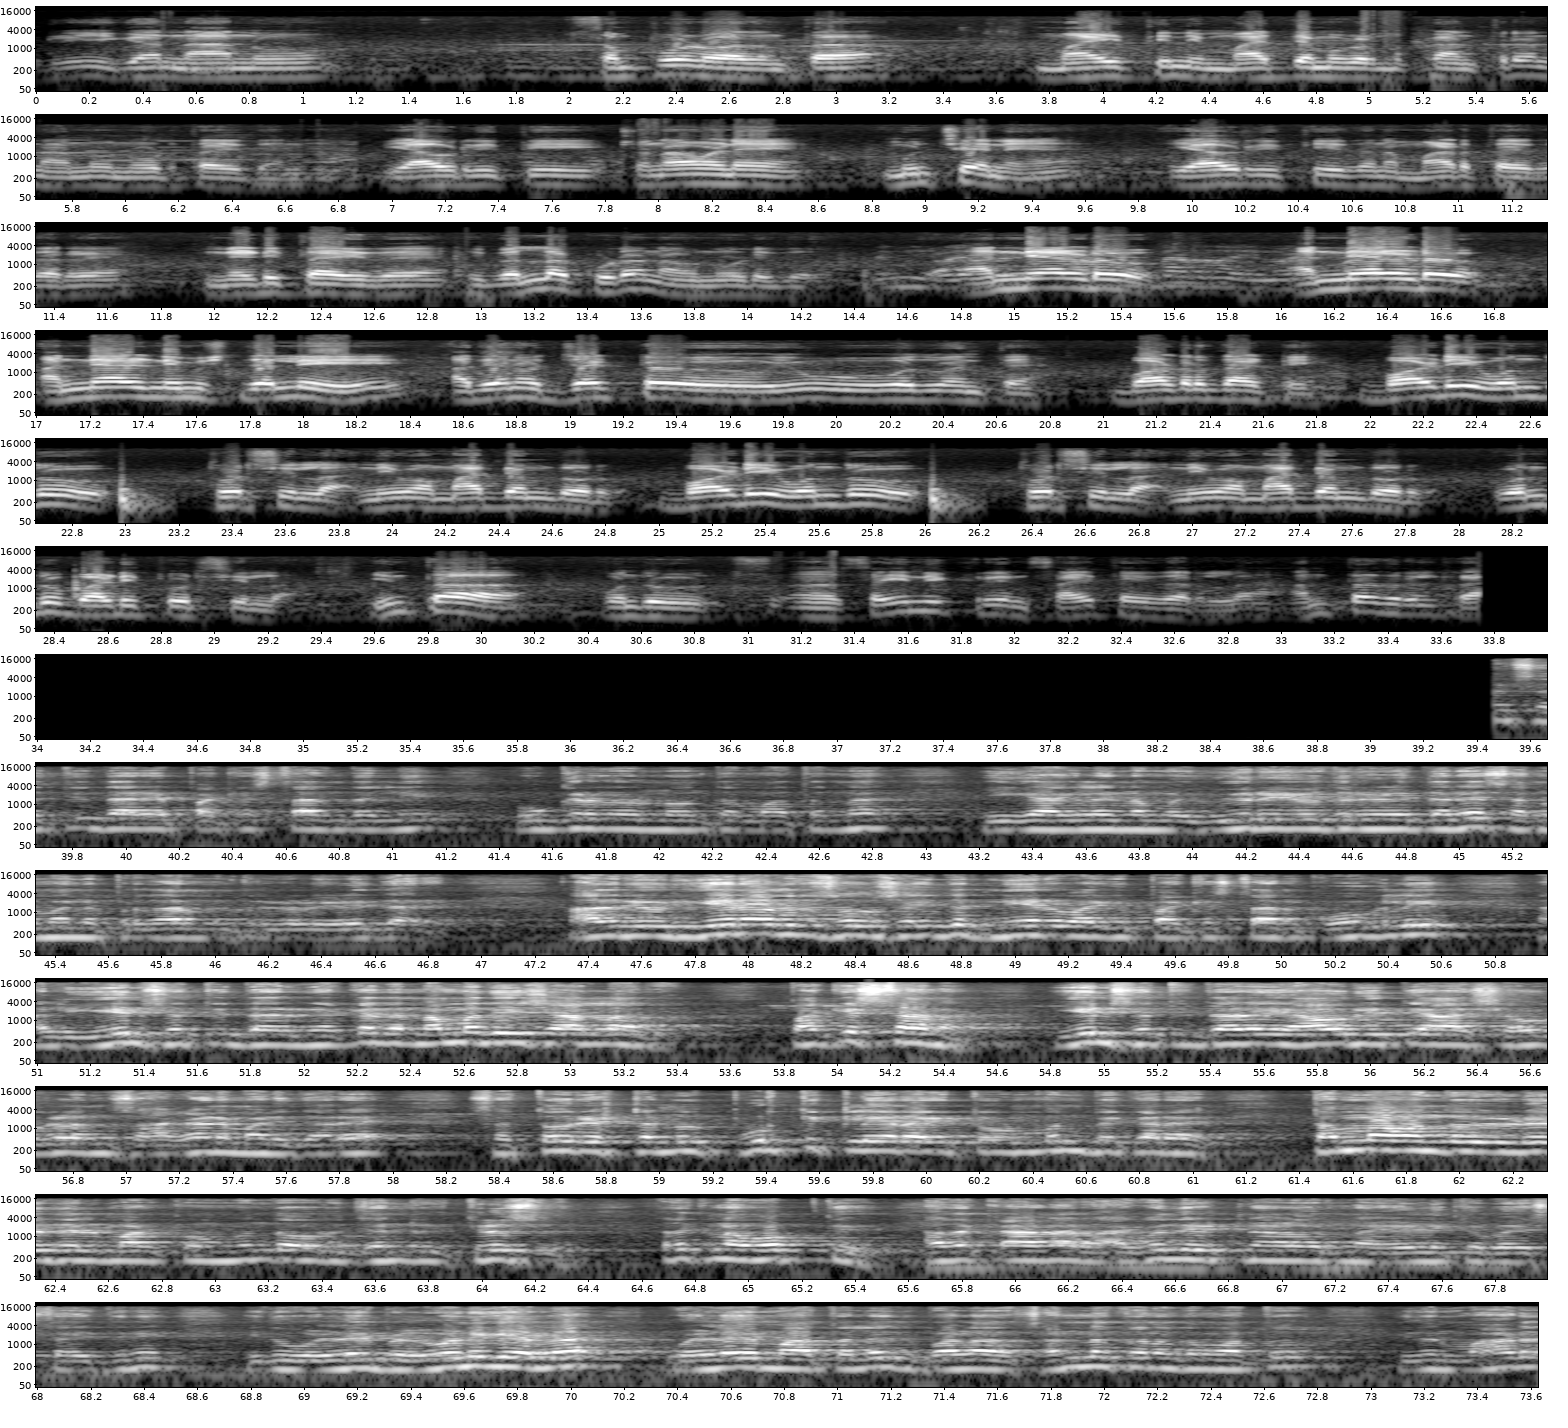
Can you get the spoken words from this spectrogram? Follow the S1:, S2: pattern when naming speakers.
S1: ನೋಡ್ರಿ, ಈಗ ನಾನು ಸಂಪೂರ್ಣವಾದಂಥ ಮಾಹಿತಿ ನಿಮ್ಮ ಮಾಧ್ಯಮಗಳ ಮುಖಾಂತರ ನಾನು ನೋಡ್ತಾ ಇದ್ದೇನೆ. ಯಾವ ರೀತಿ ಚುನಾವಣೆ ಮುಂಚೆನೆ ಯಾವ ರೀತಿ ಇದನ್ನು ಮಾಡ್ತಾ ಇದ್ದಾರೆ, ನಡೀತಾ ಇದೆ, ಇವೆಲ್ಲ ಕೂಡ ನಾವು ನೋಡಿದ್ದೇವೆ. ಹನ್ನೆರಡು ಹನ್ನೆರಡು ಹನ್ನೆರಡು ನಿಮಿಷದಲ್ಲಿ ಅದೇನೋ ಜೆಟ್ ಇವು ಓದುವಂತೆ ಬಾರ್ಡರ್ ದಾಟಿ. ಬಾಡಿ ಒಂದು ತೋರಿಸಿಲ್ಲ, ನೀವು ಮಾಧ್ಯಮದವರು. ಬಾಡಿ ಒಂದು ತೋರಿಸಿಲ್ಲ, ನೀವು ಮಾಧ್ಯಮದವರು. ಒಂದು ಬಾಡಿ ತೋರಿಸಿಲ್ಲ. ಇಂಥ ಒಂದು ಸೈನಿಕರೇನು ಸಾಯ್ತಾ ಇದಾರಲ್ಲ, ಅಂಥದ್ರಲ್ಲಿ
S2: ಸತ್ತಿದ್ದಾರೆ ಪಾಕಿಸ್ತಾನದಲ್ಲಿ ಉಗ್ರರು ಅನ್ನುವಂಥ ಮಾತನ್ನ ಈಗಾಗಲೇ ನಮ್ಮ ವೀರ ಯೋಧರು ಹೇಳಿದ್ದಾರೆ, ಸನ್ಮಾನ್ಯ ಪ್ರಧಾನಮಂತ್ರಿಗಳು ಹೇಳಿದ್ದಾರೆ. ಆದರೆ ಇವ್ರಿಗೆ ಏನಾದರೂ ಸಂಶಯ ಇದ್ದರೆ ನೇರವಾಗಿ ಪಾಕಿಸ್ತಾನಕ್ಕೆ ಹೋಗಲಿ, ಅಲ್ಲಿ ಏನು ಸತ್ತಿದ್ದಾರೆ ಯಾಕಂದರೆ ನಮ್ಮ ದೇಶ ಅಲ್ಲ ಅದು. ಪಾಕಿಸ್ತಾನ. ಏನು ಸತ್ತಿದ್ದಾರೆ, ಯಾವ ರೀತಿ ಆ ಶವಗಳನ್ನು ಸಾಗಣೆ ಮಾಡಿದ್ದಾರೆ, ಸತ್ತವ್ರು ಎಷ್ಟು ಅನ್ನೋದು ಪೂರ್ತಿ ಕ್ಲಿಯರ್ ಆಗಿ ತೊಗೊಂಡ್ಬಂದು ಬೇಕಾದ್ರೆ ತಮ್ಮ ಒಂದು ವಿಡಿಯೋದಲ್ಲಿ ಮಾಡ್ಕೊಂಡು ಬಂದು ಅವರು ಜನರಿಗೆ ತಿಳಿಸಿ ಅದಕ್ಕೆ ನಾವು ಒಪ್ತೀವಿ. ಅದಕ್ಕೆ ಕಾರಣ ರಾಘವೇಂದ್ರ ಹಿಟ್ನಾಳ್ ಅವ್ರನ್ನ ಹೇಳಲಿಕ್ಕೆ ಬಯಸ್ತಾ ಇದ್ದೀನಿ. ಇದು ಒಳ್ಳೆಯ ಬೆಳವಣಿಗೆ ಅಲ್ಲ ಒಳ್ಳೆಯ ಮಾತಲ್ಲ, ಇದು ಭಾಳ ಸಣ್ಣತನದ ಮಾತು. ಇದನ್ನು ಮಾಡ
